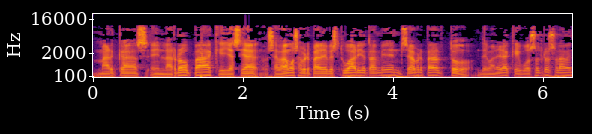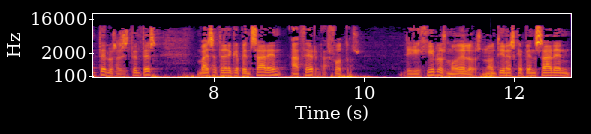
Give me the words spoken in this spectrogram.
marcas en la ropa, que ya sea, o sea, vamos a preparar el vestuario también, se va a preparar todo, de manera que vosotros solamente, los asistentes, vais a tener que pensar en hacer las fotos, dirigir los modelos, no tienes que pensar en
